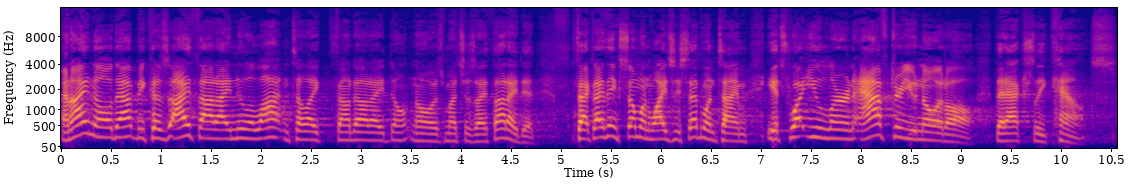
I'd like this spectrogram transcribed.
And I know that because I thought I knew a lot until I found out I don't know as much as I thought I did. In fact, I think someone wisely said one time it's what you learn after you know it all that actually counts.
